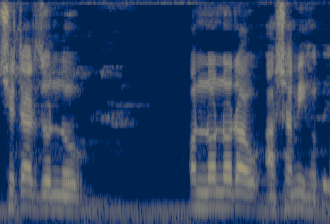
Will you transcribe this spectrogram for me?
সেটার জন্য অন্যান্যরাও আসামি হবে।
